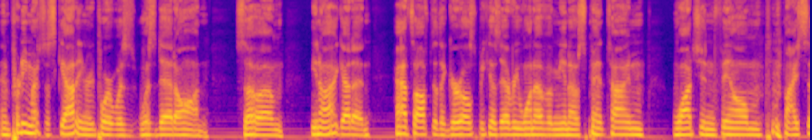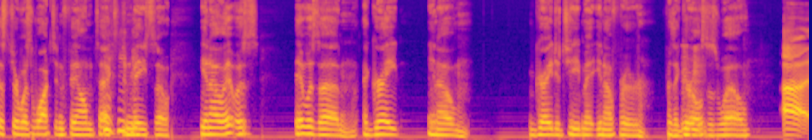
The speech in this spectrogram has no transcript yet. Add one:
and pretty much the scouting report was was dead on. So um, you know, I got a hats off to the girls because every one of them, you know, spent time watching film. My sister was watching film, texting me. So, you know, it was it was a, a great you know, great achievement, you know, for for the girls mm-hmm. as well. Uh,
